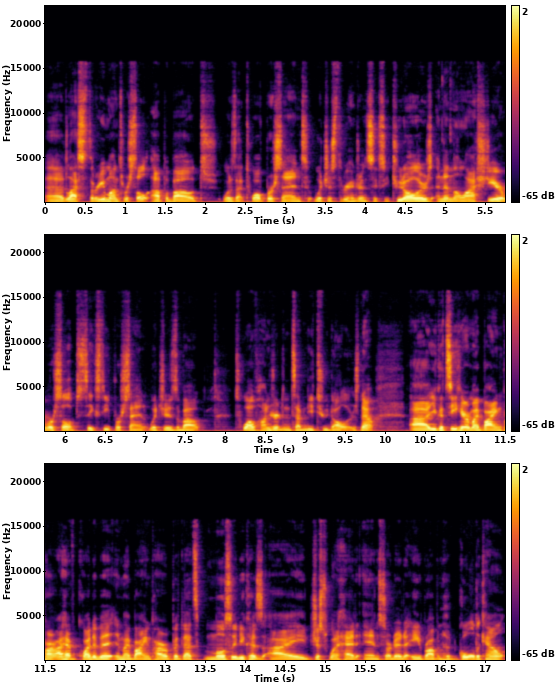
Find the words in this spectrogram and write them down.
Uh, last three months, we're still up about what is that, 12%, which is $362. And then the last year, we're still up 60%, which is about $1,272. Now, uh, you can see here my buying power. I have quite a bit in my buying power, but that's mostly because I just went ahead and started a Robinhood Gold account,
